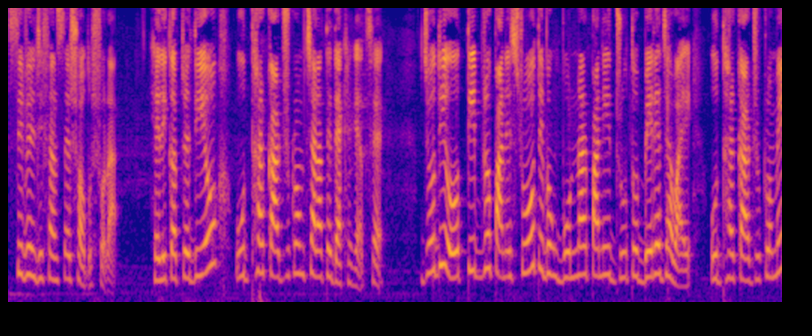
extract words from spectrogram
সিভিল ডিফেন্সের সদস্যরা। হেলিকপ্টার দিয়েও উদ্ধার কার্যক্রম চালাতে দেখা গেছে। যদিও তীব্র পানির স্রোত এবং বন্যার পানি দ্রুত বেড়ে যাওয়ায় উদ্ধার কার্যক্রমে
